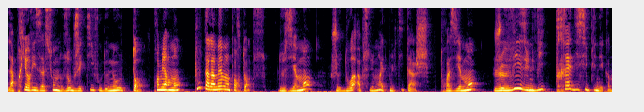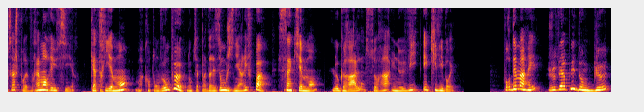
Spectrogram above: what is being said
la priorisation de nos objectifs ou de nos temps. Premièrement, tout a la même importance. Deuxièmement, je dois absolument être multitâche. Troisièmement, je vise une vie très disciplinée, comme ça je pourrais vraiment réussir. Quatrièmement, bah, quand on veut, on peut, donc il n'y a pas de raison que je n'y arrive pas. Cinquièmement, le Graal sera une vie équilibrée. Pour démarrer, je vais appeler donc Goethe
